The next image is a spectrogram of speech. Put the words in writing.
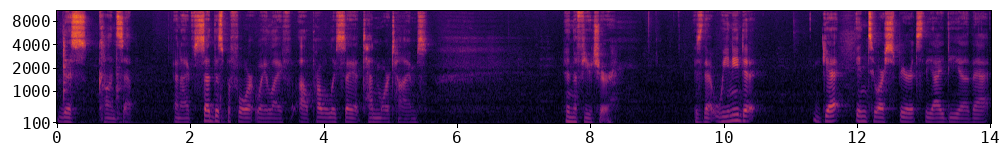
this concept and I've said this before at Way Life, I'll probably say it 10 more times in the future, is that we need to get into our spirits the idea that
